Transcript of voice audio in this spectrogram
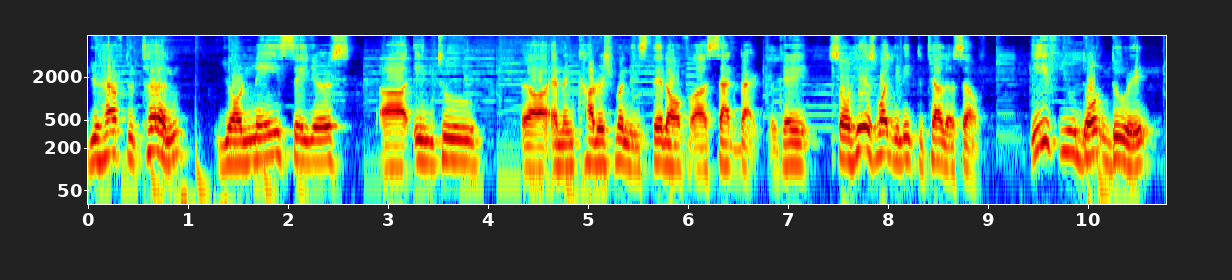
you have to turn your naysayers uh, into uh, an encouragement instead of a setback. Okay, so here's what you need to tell yourself: if you don't do it,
